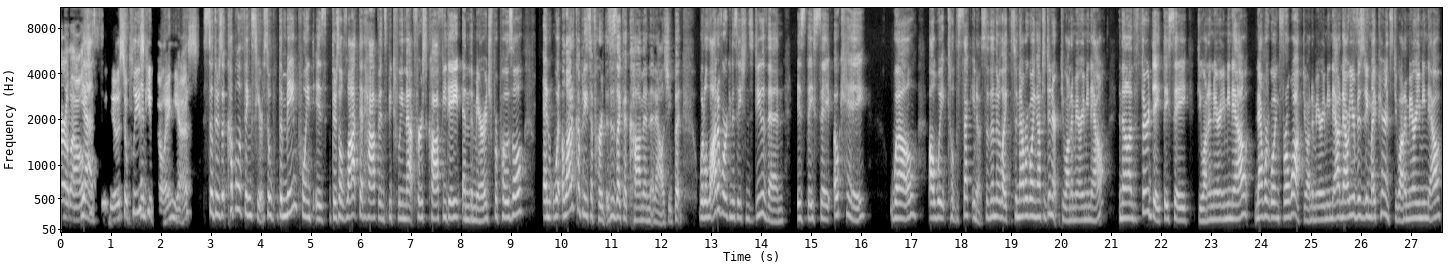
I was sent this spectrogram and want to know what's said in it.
parallel. Yes. So please and keep going. Yes. So there's a couple of things here. So the main point is there's a lot that happens between that first coffee date and the marriage proposal. And what a lot of companies have heard, this is like a common analogy, but what a lot of organizations do then is they say, okay, well, I'll wait till the second, you know, so then they're like, so now we're going out to dinner. Do you want to marry me now? And then on the third date, they say, Do you want to marry me now? Now we're going for a walk. Do you want to marry me now? Now you're visiting my parents. Do you want to marry me now?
